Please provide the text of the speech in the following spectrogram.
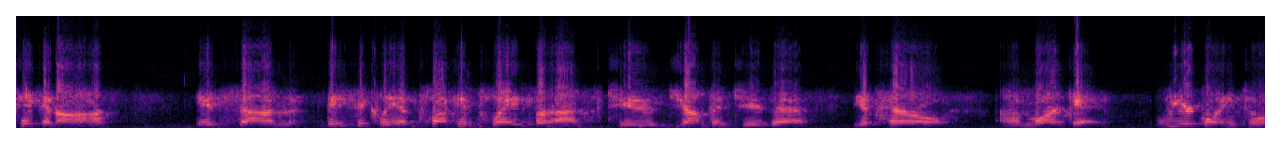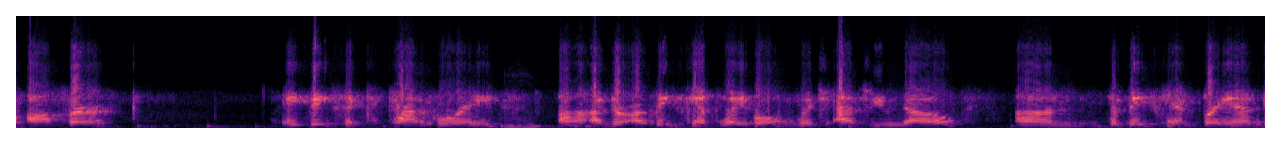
taken off, it's um, basically a plug and play for us to jump into the, the apparel uh, market. We are going to offer a basic category mm-hmm. uh, under our Basecamp label, which, as you know, um, the Basecamp brand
